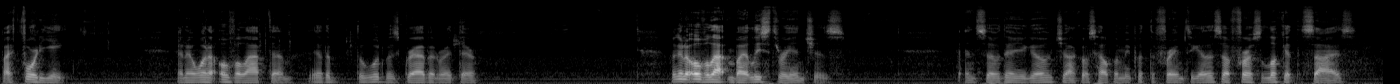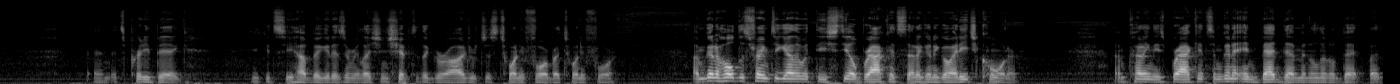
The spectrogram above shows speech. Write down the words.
by 48. And I want to overlap them. Yeah, the, the wood was grabbing right there. I'm going to overlap them by at least 3 inches. And so there you go. Jocko's helping me put the frame together. So first look at the size and it's pretty big. You can see how big it is in relationship to the garage, which is 24 by 24. I'm going to hold this frame together with these steel brackets that are going to go at each corner. I'm cutting these brackets. I'm going to embed them in a little bit, but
